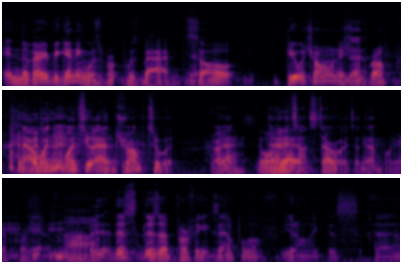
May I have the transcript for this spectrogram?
in the very beginning was was bad. So deal with your own issues, Yeah. bro. now, when once you add Trump to it, right? Yeah, well, then it's on steroids at yeah, that point. yeah, of course. I mean, there's there's a perfect example of you know like this uh,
